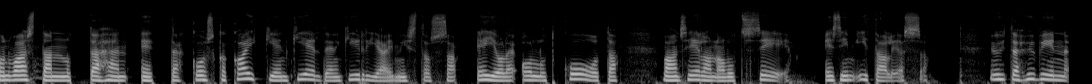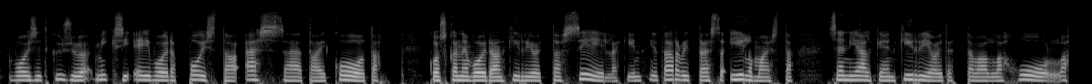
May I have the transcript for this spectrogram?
on vastannut tähän, että koska kaikkien kielten kirjaimistossa ei ole ollut koota, vaan siellä on ollut c, esim. Italiassa – Yhtä hyvin voisit kysyä, miksi ei voida poistaa s tai koota, koska ne voidaan kirjoittaa c ja tarvittaessa ilmaista sen jälkeen kirjoitettavalla hoolla,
